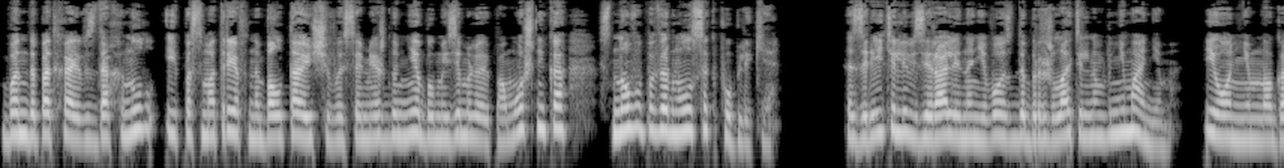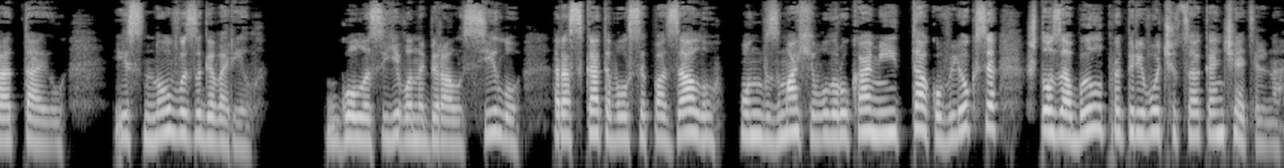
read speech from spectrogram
Бандападхай вздохнул и, посмотрев на болтающегося между небом и землей помощника, снова повернулся к публике. Зрители взирали на него с доброжелательным вниманием, и он немного оттаял и снова заговорил. Голос его набирал силу, раскатывался по залу, он взмахивал руками и так увлекся, что забыл про переводчицу окончательно.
